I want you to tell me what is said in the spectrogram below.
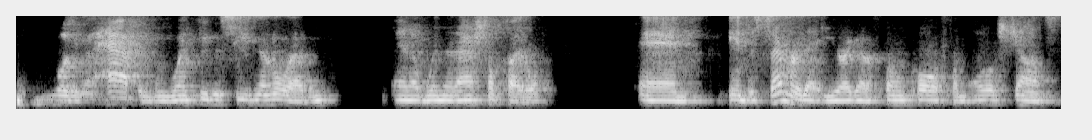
It wasn't going to happen. We went through the season in 11 and I win the national title. And in December that year, I got a phone call from Ellis Johnson.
